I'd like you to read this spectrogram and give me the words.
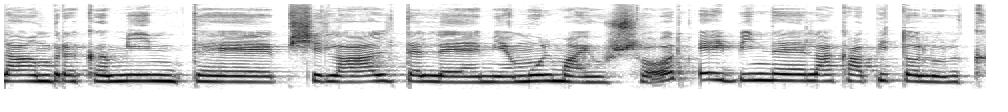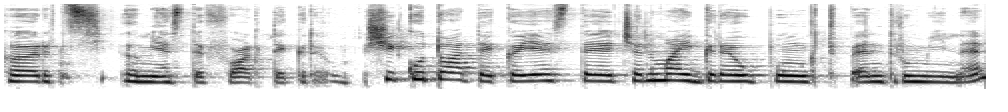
la îmbrăcăminte și la altele mi-e mult mai ușor, ei bine, la capitolul cărți îmi este foarte greu. Și cu toate că este cel mai greu punct pentru mine,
